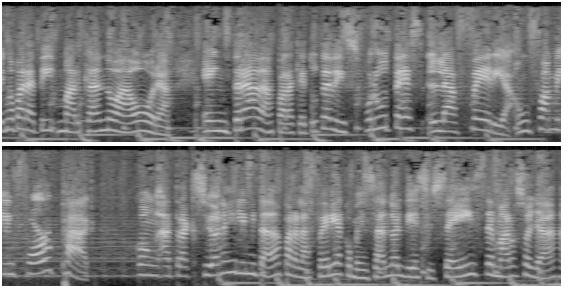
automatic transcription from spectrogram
Tengo para ti marcando ahora entradas para que tú te disfrutes la feria, un Family Four Pack con atracciones ilimitadas para la feria comenzando el 16 de marzo ya,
